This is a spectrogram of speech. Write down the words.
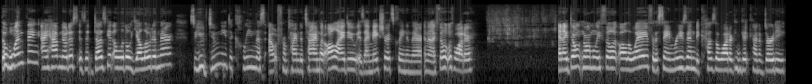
The one thing I have noticed is it does get a little yellowed in there, so you do need to clean this out from time to time. But all I do is I make sure it's clean in there, and then I fill it with water. And I don't normally fill it all the way for the same reason, because the water can get kind of dirty.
